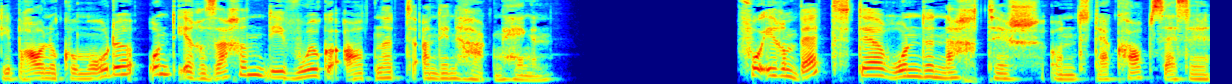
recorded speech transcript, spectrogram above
die braune Kommode und ihre Sachen, die wohlgeordnet an den Haken hängen. Vor ihrem Bett der runde Nachttisch und der Korbsessel,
